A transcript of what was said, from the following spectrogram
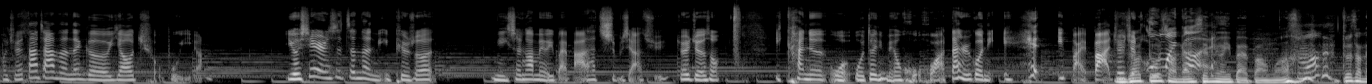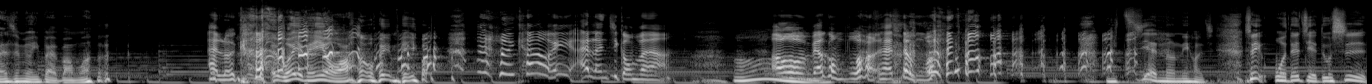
我觉得大家的那个要求不一样，有些人是真的，你比如说。你身高没有一百八，他吃不下去，就会觉得说，一看就我我对你没有火花。但如果你一 hit 一百八，就会觉得多少男生没有一百八吗？什么？多少男生没有一百八吗？艾伦看、欸，我也没有啊，我也没有。艾伦看到我一艾伦几公分啊？哦，哦，我们不要公布好了，他在等我。好贱哦，你好贱。所以我的解读是，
